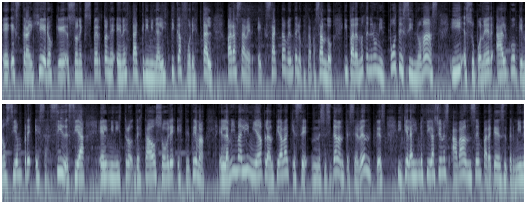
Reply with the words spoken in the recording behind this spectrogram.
eh, extranjeros que son expertos en, esta criminalística forestal para saber exactamente lo que está pasando y para no tener una hipótesis nomás y suponer algo que no siempre es así, decía el ministro de Estado sobre este tema. En la misma línea planteaba que se necesitan antecedentes y que las investigaciones avancen para que se determine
